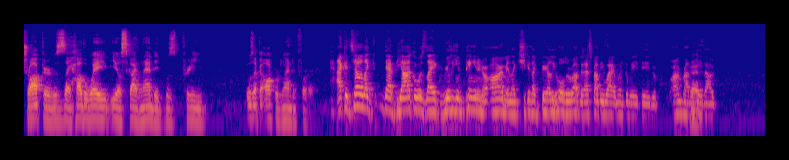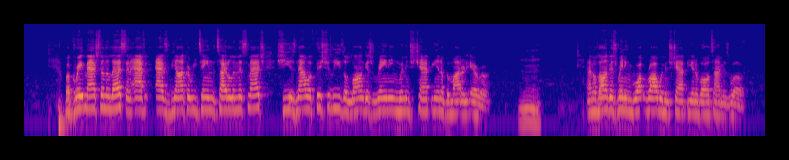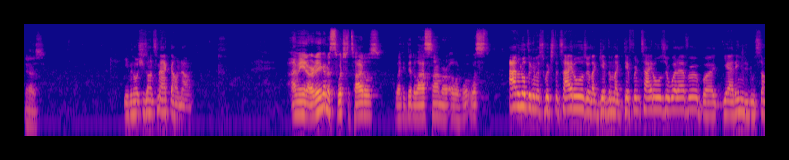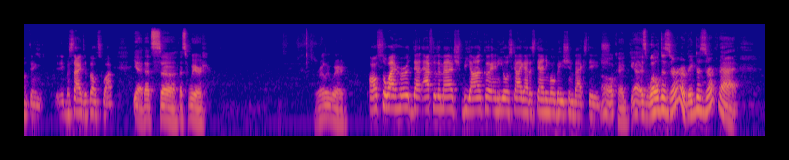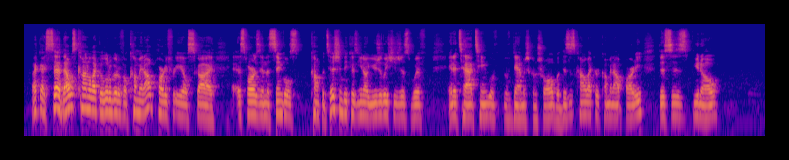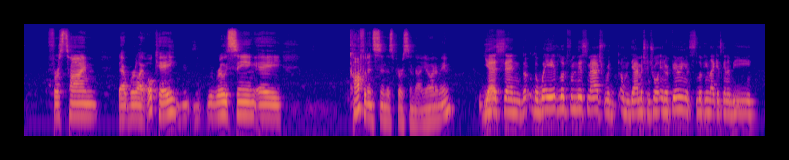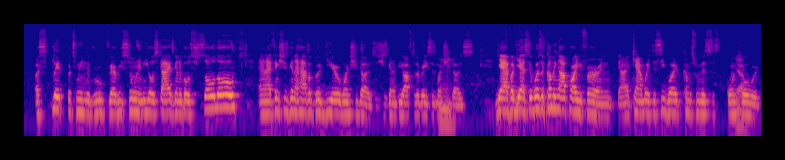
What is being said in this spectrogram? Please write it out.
dropped her, it was like how the way you know Sky landed was pretty. It was like an awkward landing for her. I could tell like that Bianca was like really in pain in her arm and like she could like barely hold her up, and that's probably why it went the way it did. Her arm probably Right. gave out. But great match nonetheless. And av- as Bianca retained the title in this match, she is now officially the longest reigning women's champion of the modern era, Mm, and the longest reigning Raw, Raw women's champion of all time as well. Yes. Even though she's on SmackDown now. I mean, are they going to switch the titles like they did the last time, or, or what's? I don't know if they're gonna switch the titles or like give them like different titles or whatever, but yeah, they need to do something besides a belt swap. Yeah, that's uh that's weird. Really weird. Also, I heard that after the match, Bianca and Iyo Sky got a standing ovation backstage. Oh, okay. Yeah, it's well deserved. They deserve that. Like I said, that was kind of like a little bit of a coming out party for Iyo Sky as far as in the singles competition because you know usually she's just with in a tag team with, with damage control, but this is kind of like her coming out party. This is, you know, first time that we're like, okay, we're really seeing a confidence in this person now. You know what I mean? Yes, and the, the way it looked from this match with um, damage control interfering, it's looking like it's going to be a split between the group very soon, and Iyo Sky is going to go solo. And I think she's going to have a good year when she does. She's going to be off to the races when she mm. does. Yeah, but yes, it was a coming out party for her, and I can't wait to see what comes from this going Yeah. forward.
